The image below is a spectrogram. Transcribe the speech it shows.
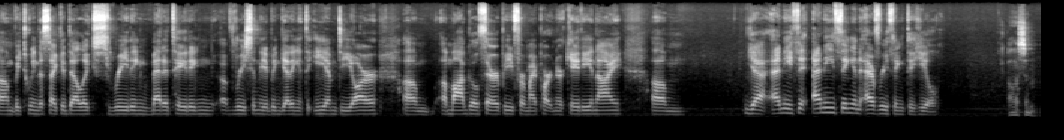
Um, between the psychedelics, reading, meditating. Uh, recently, I've been getting into EMDR, um, imago therapy for my partner Katie and I. Um, yeah, anything, anything and everything to heal. Awesome.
